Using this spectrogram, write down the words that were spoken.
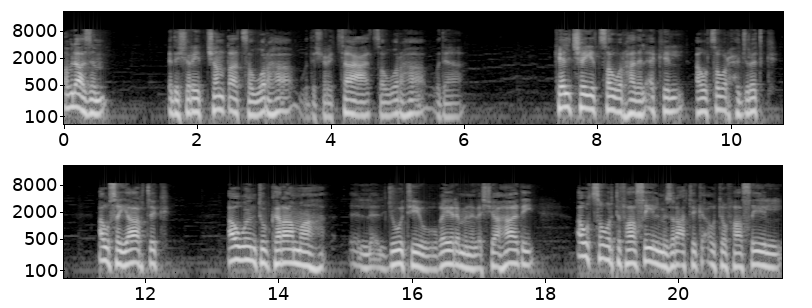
مو بلازم إذا شريت شنطة تصورها وإذا شريت ساعة تصورها وإذا كل شيء تصور هذا الأكل أو تصور حجرتك أو سيارتك أو أنتم بكرامة الجوتي وغيره من الأشياء هذه أو تصور تفاصيل مزرعتك أو تفاصيل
